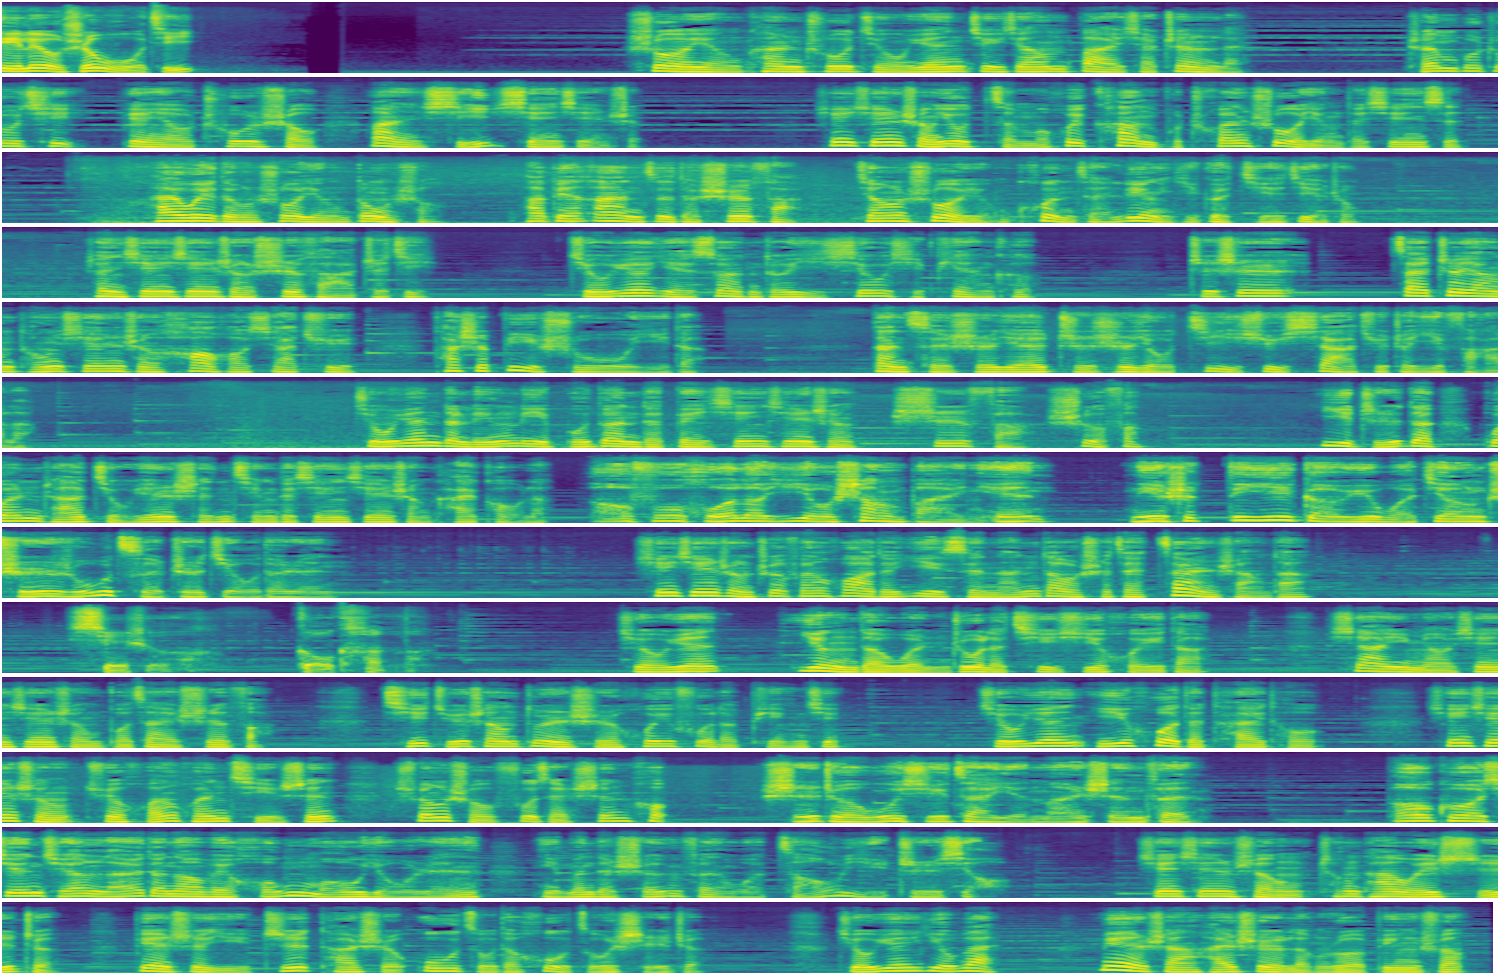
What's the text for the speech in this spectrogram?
第六十五集。硕影看出九渊即将败下阵来，沉不住气，便要出手暗袭仙先生。仙先生又怎么会看不穿硕影的心思？还未等硕影动手，他便暗自的施法，将硕影困在另一个结界中。趁仙先生施法之际，九渊也算得以休息片刻。只是再这样同先生耗耗下去，他是必输无疑的。但此时也只是有继续下去这一法了。九渊的灵力不断的被仙先生施法释放，一直的观察九渊神情的仙先生开口了：“老夫活了已有上百年，你是第一个与我僵持如此之久的人。”仙先生这番话的意思，难道是在赞赏他？先生，高看了。九渊硬的稳住了气息，回答。下一秒，仙先生不再施法。棋局上顿时恢复了平静。九渊疑惑的抬头，仙先生却缓缓起身，双手附在身后。使者无需再隐瞒身份，包括先前来的那位洪某友人，你们的身份我早已知晓。仙先生称他为使者，便是已知他是巫族的护族使者。九渊意外，面上还是冷若冰霜。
